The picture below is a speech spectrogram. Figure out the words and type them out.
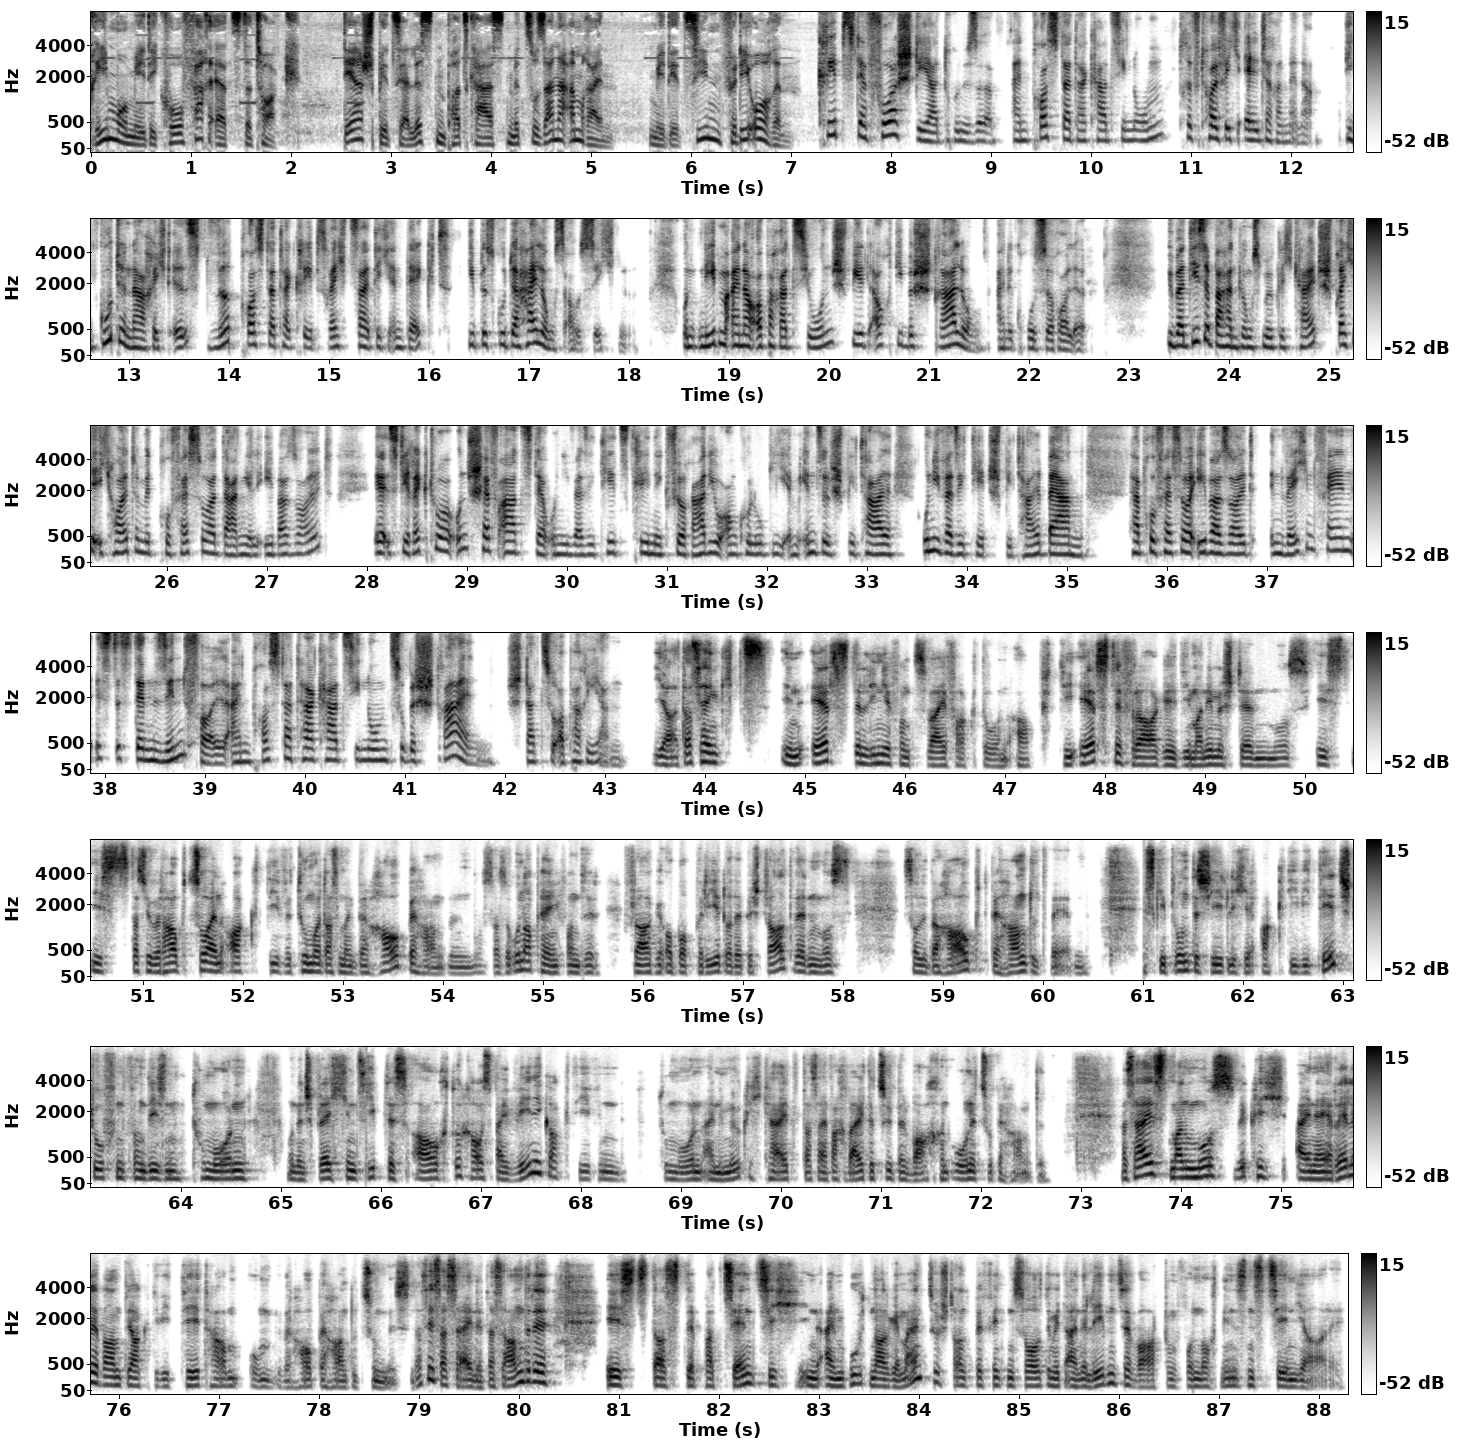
Primo Medico Fachärzte Talk. Der Spezialisten-Podcast mit Susanne Amrein. Medizin für die Ohren. Krebs der Vorsteherdrüse, ein Prostatakarzinom, trifft häufig ältere Männer. Die gute Nachricht ist, wird Prostatakrebs rechtzeitig entdeckt, gibt es gute Heilungsaussichten. Und neben einer Operation spielt auch die Bestrahlung eine große Rolle. Über diese Behandlungsmöglichkeit spreche ich heute mit Professor Daniel Ebersold. Er ist Direktor und Chefarzt der Universitätsklinik für Radioonkologie im Inselspital Universitätsspital Bern. Herr Professor Ebersold, in welchen Fällen ist es denn sinnvoll, ein Prostatakarzinom zu bestrahlen, statt zu operieren? Ja, das hängt in erster Linie von zwei Faktoren ab. Die erste Frage, die man immer stellen muss, ist, ist das überhaupt so ein aktiver Tumor, dass man überhaupt behandeln muss? Also unabhängig von der Frage, ob operiert oder bestrahlt werden muss, soll überhaupt behandelt werden. Es gibt unterschiedliche Aktivitätsstufen von diesen Tumoren und entsprechend gibt es auch durchaus bei wenig aktiven Tumoren eine Möglichkeit, das einfach weiter zu überwachen, ohne zu behandeln. Das heißt, man muss wirklich eine relevante Aktivität haben, um überhaupt behandelt zu müssen. Das ist das eine. Das andere ist, dass der Patient sich in einem guten Allgemeinzustand befinden sollte mit einer Lebenserwartung von noch mindestens zehn Jahre.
